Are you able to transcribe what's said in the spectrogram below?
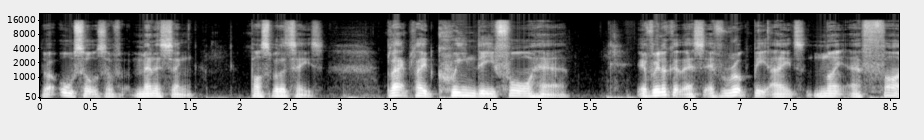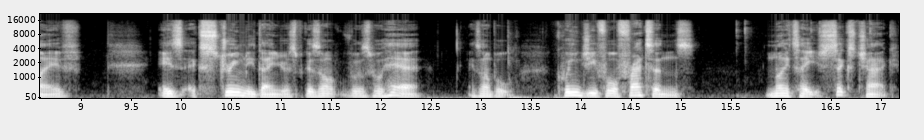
There are all sorts of menacing possibilities. Black played queen d4 here. If we look at this, if rook b8, knight f5 is extremely dangerous because, as we'll hear, example, queen g4 threatens, knight h6 check,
